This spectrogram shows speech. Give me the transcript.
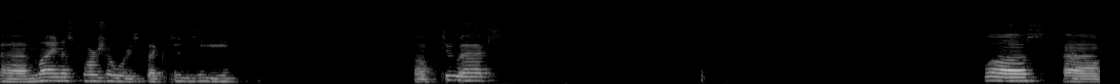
uh, minus partial with respect to z of two x plus uh,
